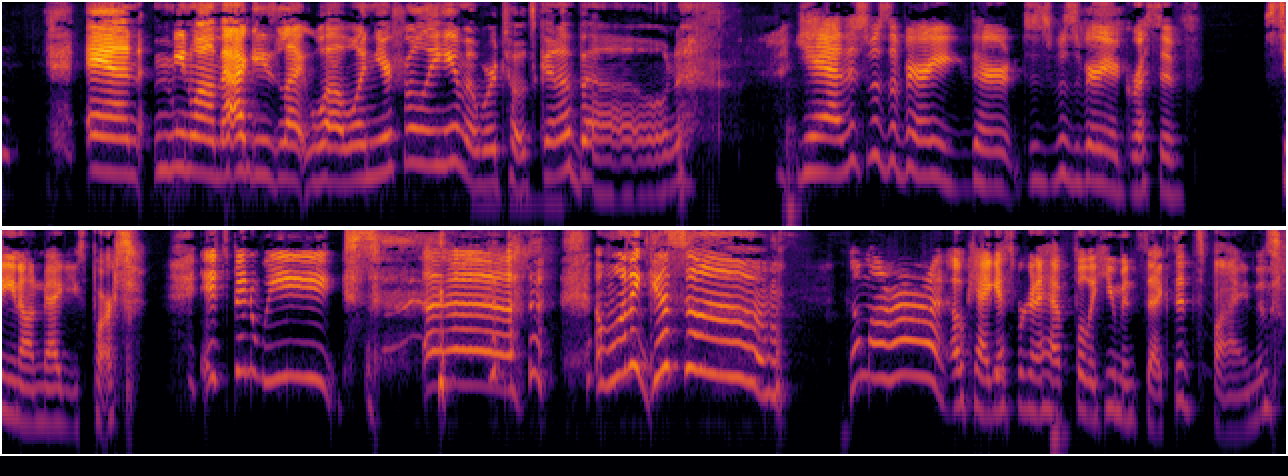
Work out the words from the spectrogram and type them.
and meanwhile, Maggie's like, well, when you're fully human, we're totes gonna bone. yeah, this was a very there. This was a very aggressive scene on Maggie's part. It's been weeks. Uh, I want to get some. come on. Okay, I guess we're gonna have fully human sex. It's fine. It's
